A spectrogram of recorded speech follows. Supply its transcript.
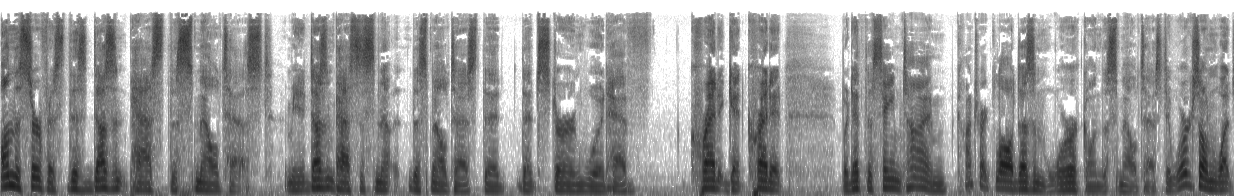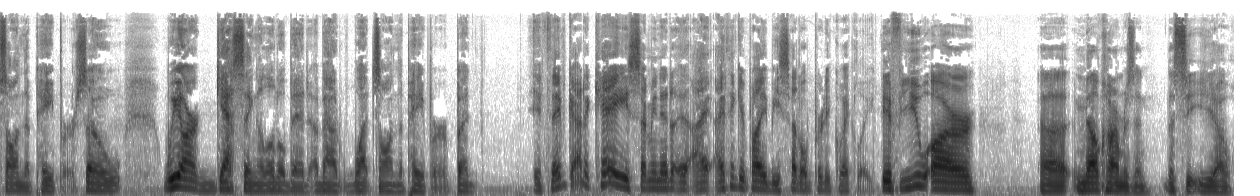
On the surface, this doesn't pass the smell test. I mean, it doesn't pass the smell the smell test that that Stern would have credit get credit. But at the same time, contract law doesn't work on the smell test. It works on what's on the paper. So we are guessing a little bit about what's on the paper. But if they've got a case, I mean, it, I, I think it'd probably be settled pretty quickly. If you are uh, Mel Karmazin, the CEO,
